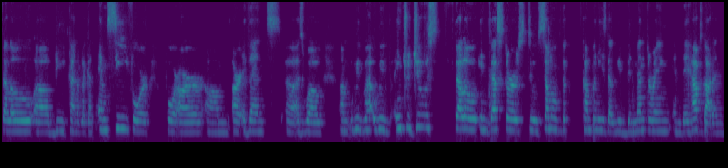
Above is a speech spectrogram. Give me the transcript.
fellow uh, be kind of like an MC for for our um, our events uh, as well. Um, we've we've introduced fellow investors to some of the companies that we've been mentoring, and they have gotten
